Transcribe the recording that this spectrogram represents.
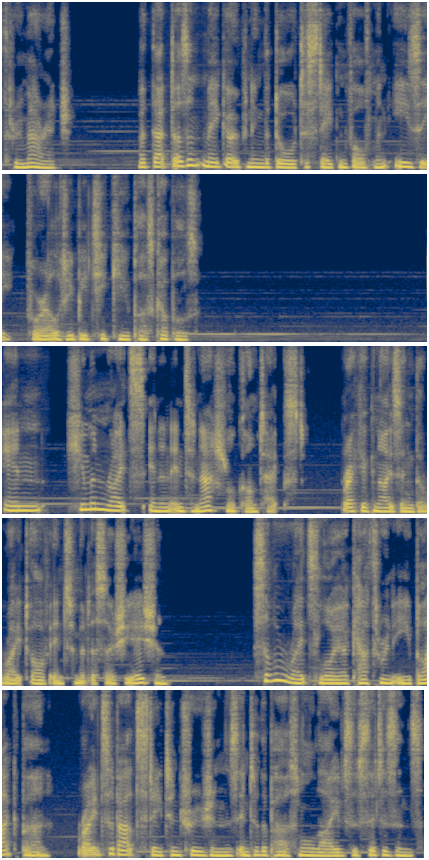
through marriage. But that doesn't make opening the door to state involvement easy for LGBTQ couples. In Human Rights in an International Context, recognizing the right of intimate association, civil rights lawyer Catherine E. Blackburn writes about state intrusions into the personal lives of citizens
